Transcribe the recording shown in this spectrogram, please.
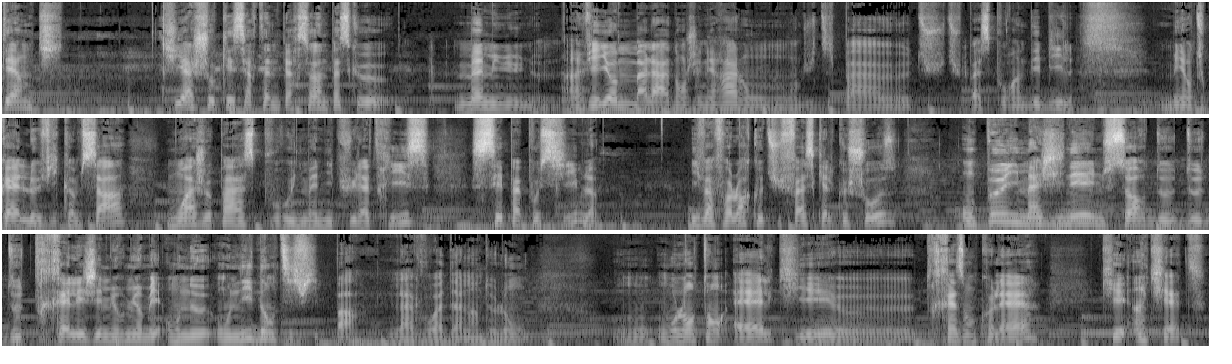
Terme qui, a choqué certaines personnes parce que même un vieil homme malade, en général, on, ne lui dit pas euh, tu, passes pour un débile. Mais en tout cas, elle le vit comme ça. Moi, je passe pour une manipulatrice. C'est pas possible. Il va falloir que tu fasses quelque chose. On peut imaginer une sorte de, très léger murmure, mais on n'identifie pas la voix d'Alain Delon on, l'entend elle qui est euh, très en colère, qui est inquiète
